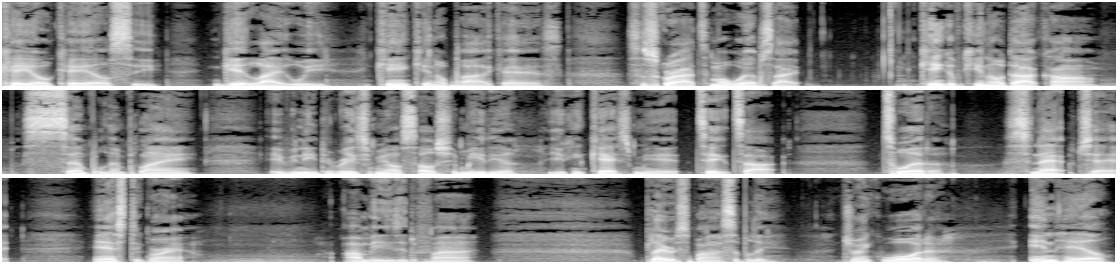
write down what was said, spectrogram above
KOKLC. Get like we. King Keno Podcast. Subscribe to my website, kingofkeno.com. Simple and plain. If you need to reach me on social media, you can catch me at TikTok, Twitter, Snapchat, Instagram. I'm easy to find. Play responsibly. Drink water. Inhale.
